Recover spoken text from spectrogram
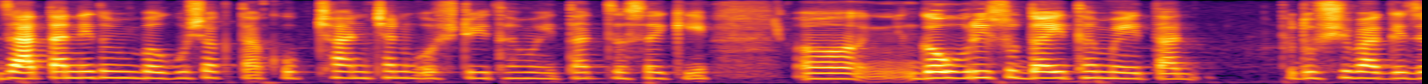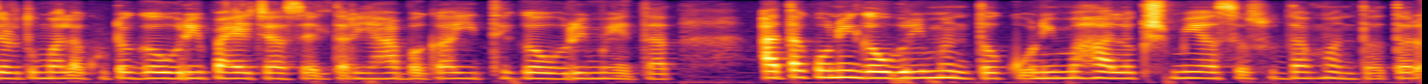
जाताना तुम्ही बघू शकता खूप छान छान गोष्टी इथं मिळतात. जसं की गौरीसुद्धा इथं मिळतात. तुळशीबागेत जर तुम्हाला कुठं गौरी पाहायची असेल तर ह्या बघा इथे गौरी मिळतात. आता कोणी गौरी म्हणतं कोणी महालक्ष्मी असं सुद्धा म्हणतं तर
